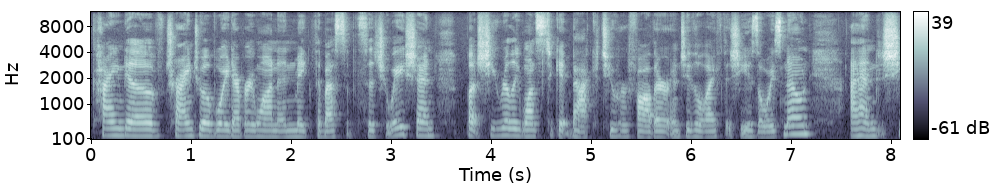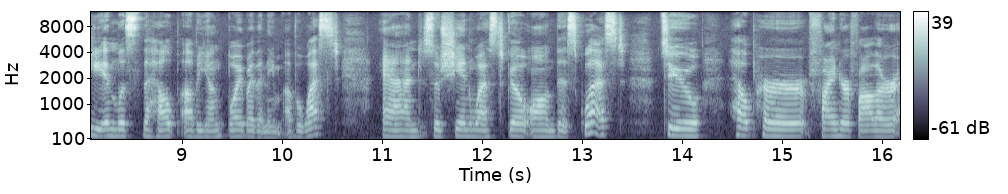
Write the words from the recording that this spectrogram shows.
kind of trying to avoid everyone and make the best of the situation, but she really wants to get back to her father and to the life that she has always known. And she enlists the help of a young boy by the name of West. And so she and West go on this quest to help her find her father.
